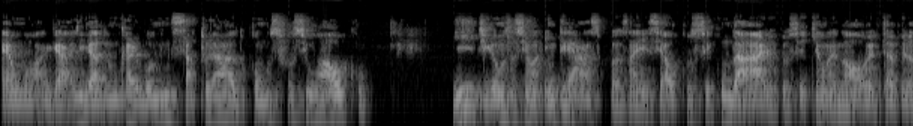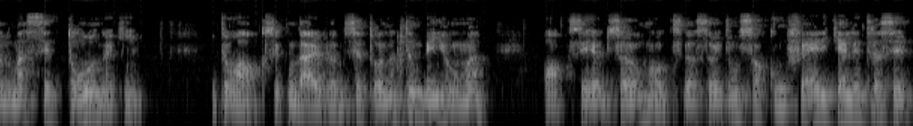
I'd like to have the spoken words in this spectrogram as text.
é um OH ligado num carbono insaturado, como se fosse um álcool. E, digamos assim, ó, entre aspas, né, esse álcool secundário, que eu sei que é um enol, ele está virando uma cetona aqui. Então, o álcool secundário virando cetona também é uma oxirredução, uma oxidação. Então, só confere que é a letra C.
